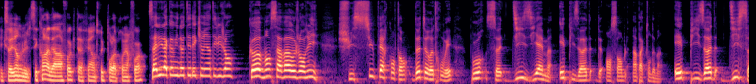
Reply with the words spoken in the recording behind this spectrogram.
et que ça vient de lui. C'est quand la dernière fois que tu as fait un truc pour la première fois? Salut la communauté des curieux intelligents Comment ça va aujourd'hui? Je suis super content de te retrouver pour ce dixième épisode de Ensemble Impactons Demain. Épisode 10,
